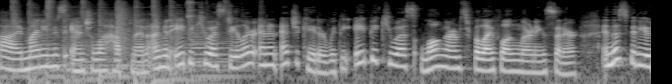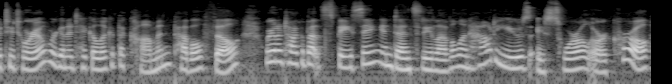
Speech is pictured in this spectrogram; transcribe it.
Hi, my name is Angela Huffman. I'm an APQS dealer and an educator with the APQS Long Arms for Lifelong Learning Center. In this video tutorial, we're going to take a look at the common pebble fill. We're going to talk about spacing and density level and how to use a swirl or a curl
